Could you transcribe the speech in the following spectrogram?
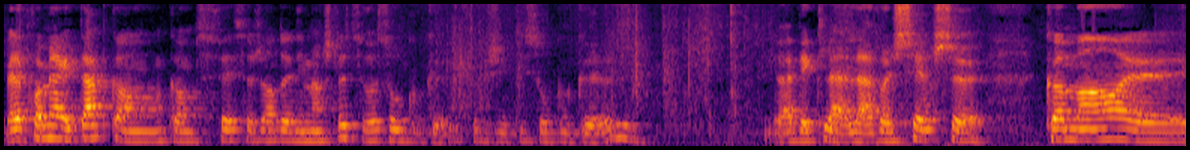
ben, la première étape quand, quand tu fais ce genre de démarche-là, tu vas sur Google. Fait que j'ai été sur Google avec la, la recherche euh, comment euh,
